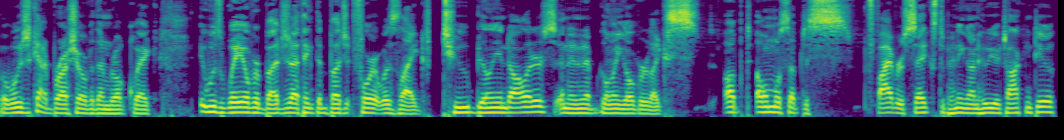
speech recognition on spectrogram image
but we'll just kind of brush over them real quick. It was way over budget. I think the budget for it was like two billion dollars, and ended up going over like up almost up to five or six, depending on who you're talking to.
